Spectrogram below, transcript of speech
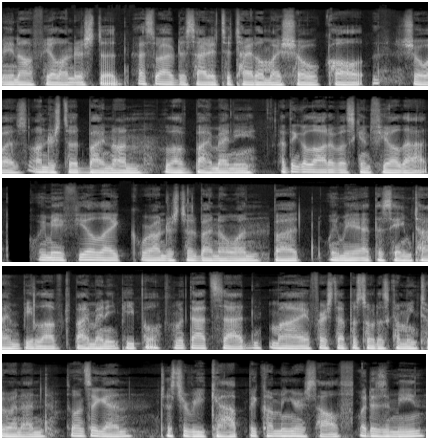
may not feel understood. That's why I've decided to title my show called show as Understood by None, Loved by Many. I think a lot of us can feel that. We may feel like we're understood by no one, but we may at the same time be loved by many people. With that said, my first episode is coming to an end. So once again, just to recap, becoming yourself. What does it mean?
